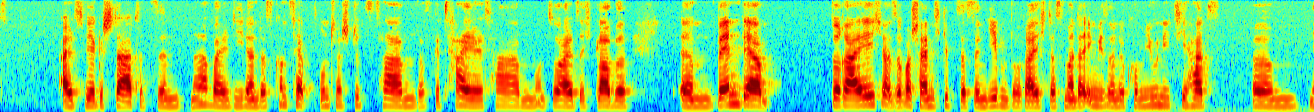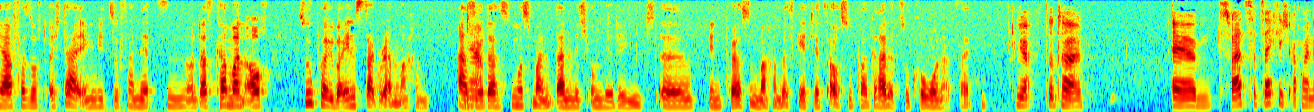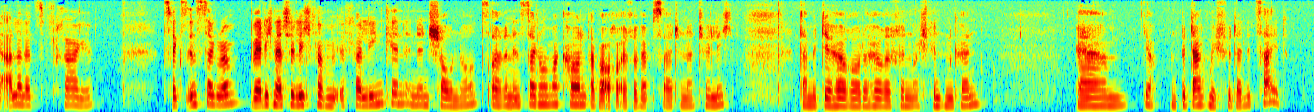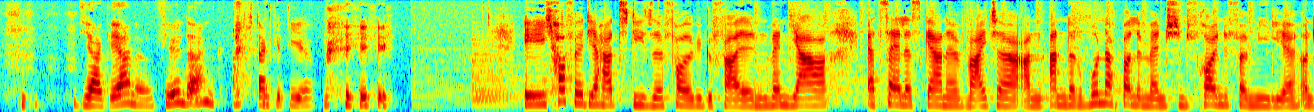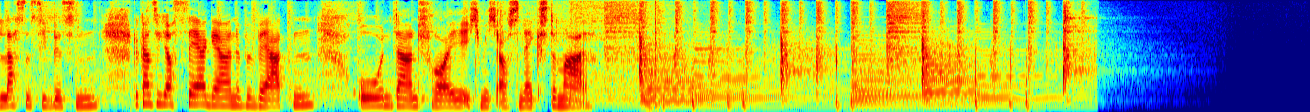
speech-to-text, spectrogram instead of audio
als wir gestartet sind, ne? weil die dann das Konzept unterstützt haben, das geteilt haben und so. Also ich glaube, ähm, wenn der Bereich, also wahrscheinlich gibt es das in jedem Bereich, dass man da irgendwie so eine Community hat, ähm, ja, versucht euch da irgendwie zu vernetzen und das kann man auch super über Instagram machen. Also ja. das muss man dann nicht unbedingt äh, in Person machen. Das geht jetzt auch super gerade zu Corona-Zeiten. Ja, total. Ähm, das war jetzt tatsächlich auch meine allerletzte Frage. Zwecks Instagram werde ich natürlich ver verlinken in den Show Notes, euren Instagram-Account, aber auch eure Webseite natürlich, damit der Hörer oder Hörerinnen euch finden können. Ähm, ja, und bedanke mich für deine Zeit. Ja, gerne. Vielen Dank. Ich danke dir. Ich hoffe, dir hat diese Folge gefallen. Wenn ja, erzähle es gerne weiter an andere wundervolle Menschen, Freunde, Familie und lass es sie wissen. Du kannst mich auch sehr gerne bewerten und dann freue ich mich aufs nächste Mal.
